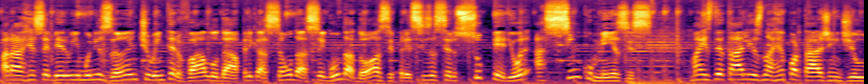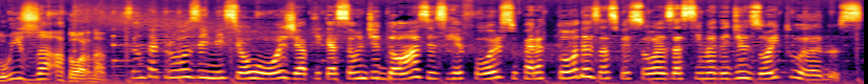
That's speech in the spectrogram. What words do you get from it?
Para receber o imunizante, o intervalo da aplicação da segunda dose precisa ser superior a cinco meses. Mais detalhes na reportagem de Luísa Adorna. Santa Cruz iniciou hoje a aplicação de doses reforço para todas as pessoas acima de 18 anos.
